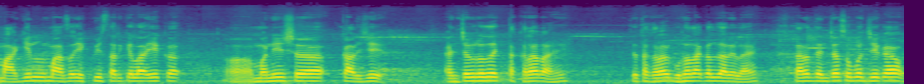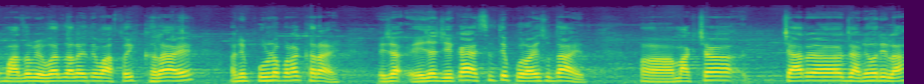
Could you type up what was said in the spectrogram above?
मागील माझं एकवीस तारखेला एक मनीष काळजे यांच्याविरोधात एक तक्रार आहे. ते तक्रार गुन्हा दाखल झालेला आहे. कारण त्यांच्यासोबत जे काय माझा व्यवहार झाला आहे ते वास्तविक खरं आहे आणि पूर्णपणा खरं आहे. याच्या याच्या जे काय असतील ते पुरावेसुद्धा आहेत. मागच्या चार जानेवारीला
